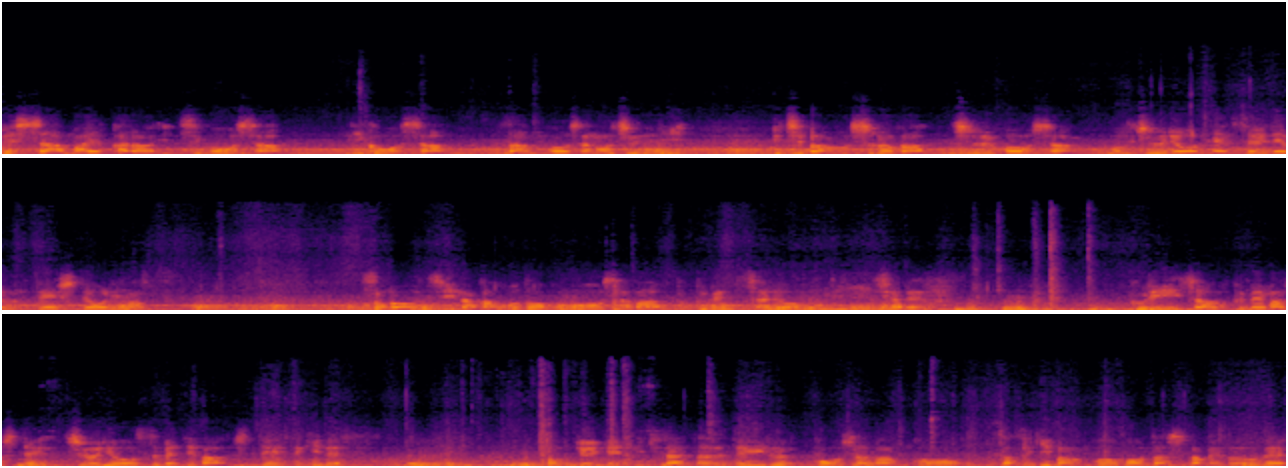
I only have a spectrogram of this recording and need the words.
列車前から1号車2号車3号車の順に一番後ろが10号車の10両編成で運転しております。そのうち中ほど5号車は特別車両グリーン車です。グリーン車を含めまして10両全てが指定席です。特急券に記載されている号車番号座席番号をお確かめの上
